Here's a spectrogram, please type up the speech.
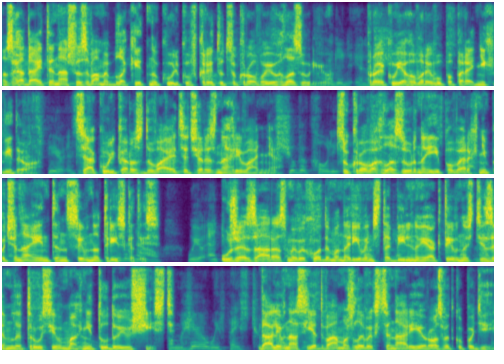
Згадайте нашу з вами блакитну кульку, вкриту цукровою глазур'ю, про яку я говорив у попередніх відео. Ця кулька роздувається через нагрівання. Цукрова глазур на її поверхні починає інтенсивно тріскатись. Уже зараз ми виходимо на рівень стабільної активності землетрусів магнітудою 6. Далі в нас є два можливих сценарії розвитку подій.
